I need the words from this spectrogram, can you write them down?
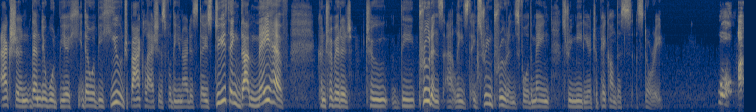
action, then there would be a there would be huge backlashes for the United States. Do you think that may have contributed to the prudence, at least extreme prudence, for the mainstream media to pick on this story? Well, I,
